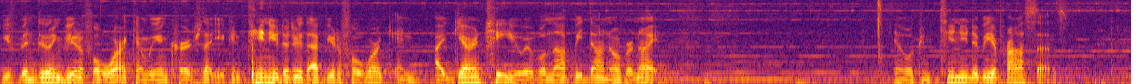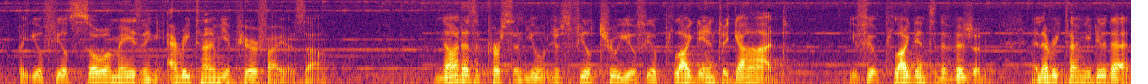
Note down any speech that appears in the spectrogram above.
you've been doing beautiful work and we encourage that you continue to do that beautiful work and I guarantee you it will not be done overnight. It will continue to be a process. But you'll feel so amazing every time you purify yourself. Not as a person, you'll just feel true, you'll feel plugged into God. You feel plugged into the vision. And every time you do that,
